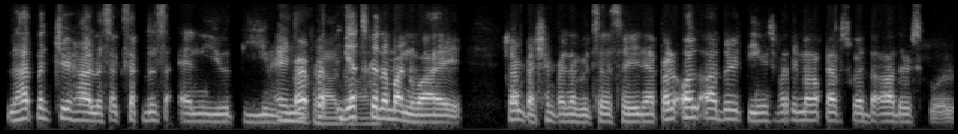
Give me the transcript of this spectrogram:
lahat nag-cheer halos except dun sa NU team. Pero- pero gets ko naman why. Siyempre, siyempre, nag sila sa na. Pero all other teams, pati mga pep squad ng other school,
